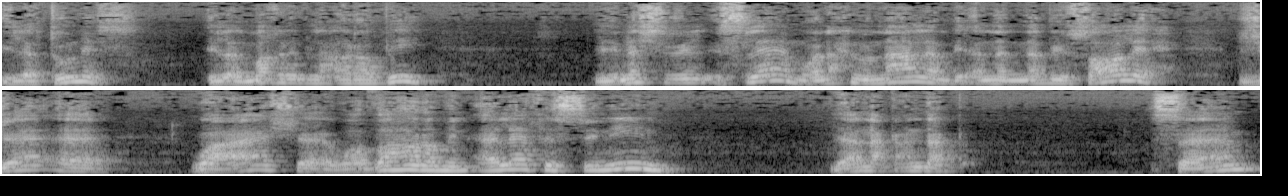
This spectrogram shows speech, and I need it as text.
إلى تونس إلى المغرب العربي لنشر الإسلام. ونحن نعلم بأن النبي صالح جاء وعاش وظهر من آلاف السنين لأنك عندك سام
